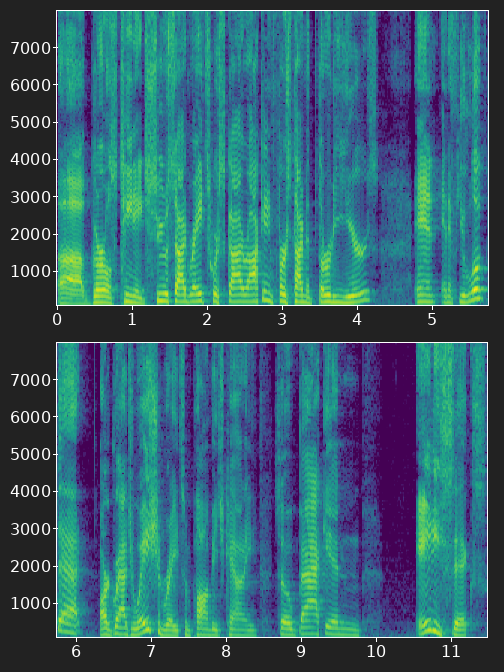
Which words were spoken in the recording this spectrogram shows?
Uh, girls' teenage suicide rates were skyrocketing, first time in 30 years. And and if you looked at our graduation rates in Palm Beach County. So back in 86,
